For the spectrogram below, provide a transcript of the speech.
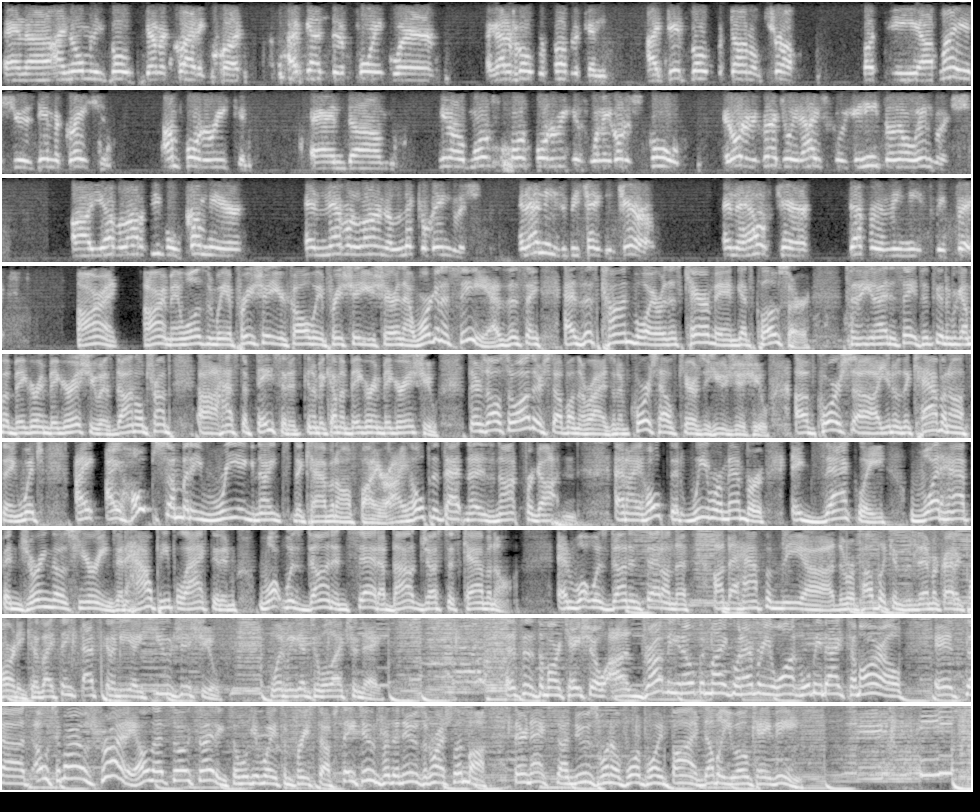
and uh, I normally vote Democratic, but I've gotten to the point where I got to vote Republican. I did vote for Donald Trump, but the uh, my issue is the immigration. I'm Puerto Rican, and um, you know most most Puerto Ricans when they go to school, in order to graduate high school, you need to know English. Uh, you have a lot of people who come here and never learn a lick of English, and that needs to be taken care of. And the health care definitely needs to be fixed. All right. All right, man. Well, listen, we appreciate your call. We appreciate you sharing that. We're going to see as this thing, as this convoy or this caravan gets closer to the United States, it's going to become a bigger and bigger issue. As Donald Trump uh, has to face it, it's going to become a bigger and bigger issue. There's also other stuff on the rise, and of course, healthcare is a huge issue. Of course, uh, you know the Kavanaugh thing, which I I hope somebody reignites the Kavanaugh fire. I hope that that is not forgotten, and I hope that we remember exactly what happened during those hearings and how people acted what was done and said about Justice Kavanaugh and what was done and said on the on behalf of the uh, the Republicans and the Democratic Party because I think that's going to be a huge issue when we get to election day. This is the Mark Kaye Show. Uh, drop me an open mic whenever you want. We'll be back tomorrow. It's uh, oh tomorrow's Friday. Oh, that's so exciting! So we'll give away some free stuff. Stay tuned for the news and Rush Limbaugh. They're next on News 104.5 WOKV.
